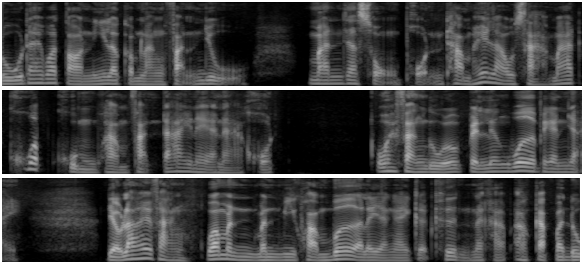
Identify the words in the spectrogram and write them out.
รู้ได้ว่าตอนนี้เรากำลังฝันอยู่ มันจะส่งผลทำให้เราสามารถควบคุมความฝันได้ในอนาคต โอ้ยฟังดูเป็นเรื่องเวอร์ไปกันใหญ่ เดี๋ยวเล่าให้ฟังว่ามันมันมีความเบอร์อะไรยังไงเกิดขึ้นนะครับ เอากลับมาดู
